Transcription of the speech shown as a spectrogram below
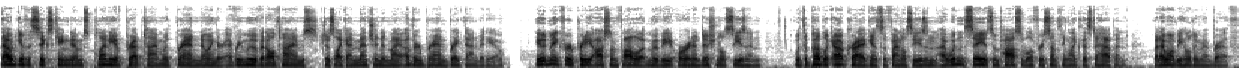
That would give the Six Kingdoms plenty of prep time with Bran knowing their every move at all times, just like I mentioned in my other Bran breakdown video. It would make for a pretty awesome follow up movie or an additional season. With the public outcry against the final season, I wouldn't say it's impossible for something like this to happen, but I won't be holding my breath.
